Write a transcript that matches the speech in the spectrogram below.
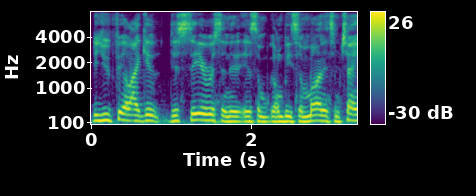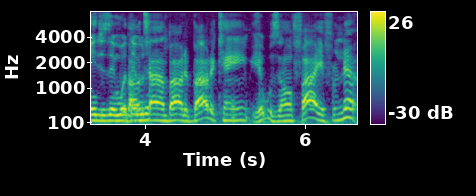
Did you feel like it this serious and it- it's some, gonna be some money, some changes in what By they the were? time Bout It Bout It came, it was on fire from there.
